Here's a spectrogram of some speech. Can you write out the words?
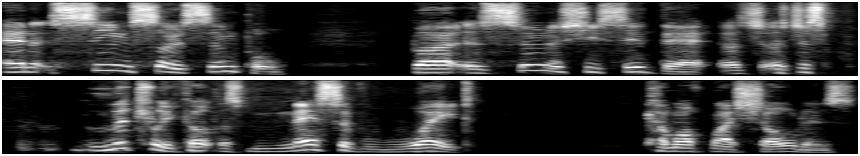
And it seems so simple. But as soon as she said that, I just literally felt this massive weight come off my shoulders.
